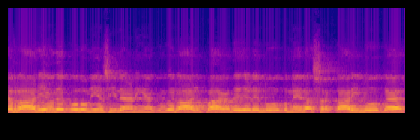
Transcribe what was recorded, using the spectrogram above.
ਇਹ ਰਾਜਿਆਂ ਦੇ ਕੋਲੋਂ ਨਹੀਂ ਅਸੀਂ ਲੈਣੀਆਂ, ਕਿਉਂਕਿ ਰਾਜ ਭਾਗ ਦੇ ਜਿਹੜੇ ਲੋਕ ਨੇ, ਸਰਕਾਰੀ ਲੋਕ ਹੈ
